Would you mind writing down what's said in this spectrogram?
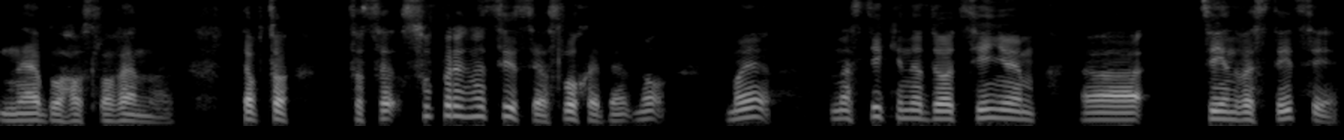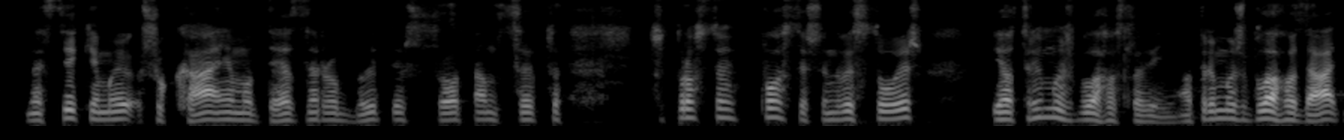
неблагословенною. Тобто, то це суперінвестиція. Слухайте, ну ми настільки недооцінюємо е, ці інвестиції, настільки ми шукаємо, де заробити, що там. Це, це. Тут просто постиш, інвестуєш і отримуєш благословіння, отримуєш благодать.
